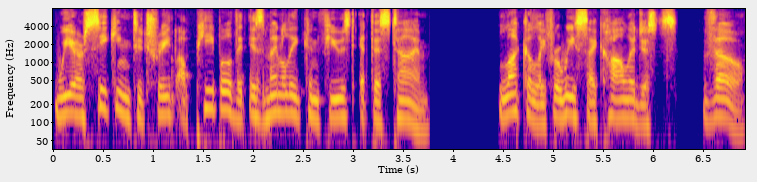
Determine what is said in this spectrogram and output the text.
we are seeking to treat a people that is mentally confused at this time. Luckily for we psychologists, though,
